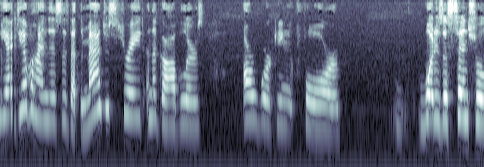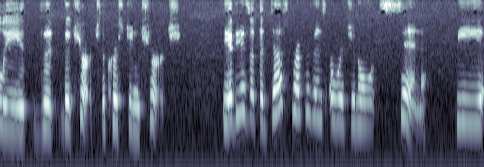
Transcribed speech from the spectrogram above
The idea behind this is that the magistrate and the gobblers are working for what is essentially the, the church, the Christian church. The idea is that the dust represents original sin. The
